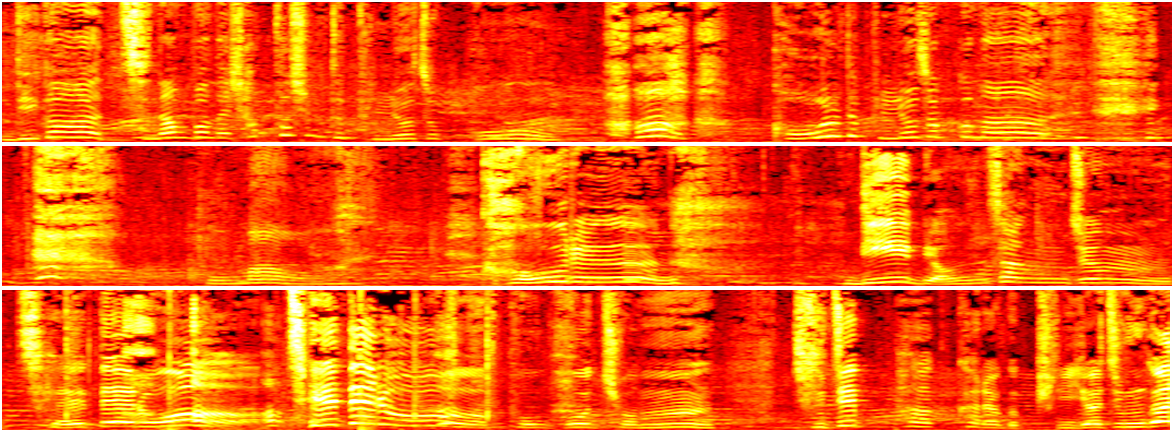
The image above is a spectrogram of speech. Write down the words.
네가 지난번에 샤프심도 빌려줬고 아 거울도 빌려줬구나 고마워 거울은 네 면상 좀 제대로 제대로 보고 좀 주제 파악하라고 빌려준 거야.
